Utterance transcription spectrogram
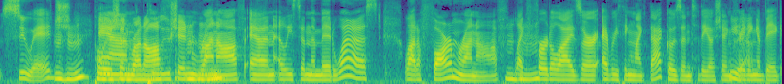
sewage, Pollution runoff. pollution runoff, and at least in the Midwest, a lot of farm runoff, like fertilizer, everything like that goes into the ocean, Mm-hmm. Yeah. creating a big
